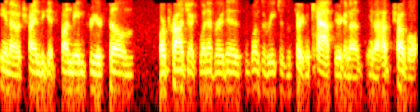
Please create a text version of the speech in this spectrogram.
you know, trying to get funding for your film or project, whatever it is, once it reaches a certain cap, you're gonna you know have trouble.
